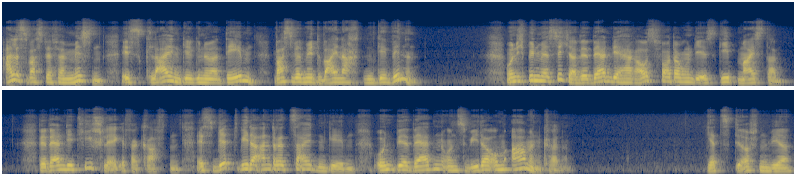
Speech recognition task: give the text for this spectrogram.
Alles, was wir vermissen, ist klein gegenüber dem, was wir mit Weihnachten gewinnen. Und ich bin mir sicher, wir werden die Herausforderungen, die es gibt, meistern. Wir werden die Tiefschläge verkraften. Es wird wieder andere Zeiten geben und wir werden uns wieder umarmen können. Jetzt dürfen wir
